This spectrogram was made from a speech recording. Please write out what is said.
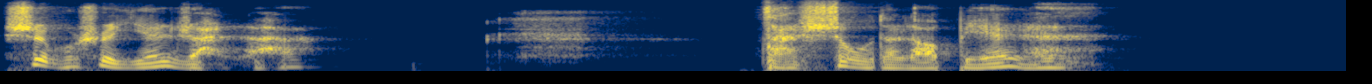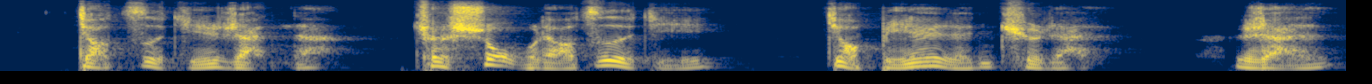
是不是也忍了？咱受得了别人叫自己忍呢，却受不了自己叫别人去忍。忍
